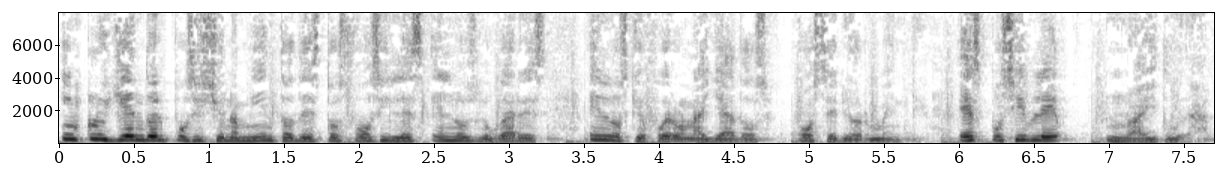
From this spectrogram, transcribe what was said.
incluyendo el posicionamiento de estos fósiles en los lugares en los que fueron hallados posteriormente. Es posible, no hay duda,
